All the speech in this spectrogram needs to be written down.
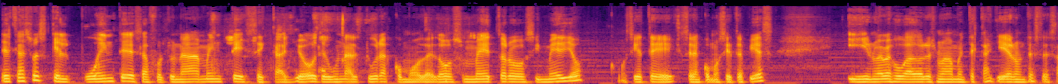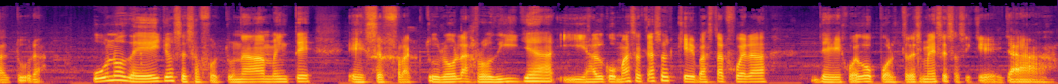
El caso es que el puente desafortunadamente se cayó de una altura como de dos metros y medio, como siete, serían como siete pies, y nueve jugadores nuevamente cayeron desde esa altura. Uno de ellos desafortunadamente eh, se fracturó la rodilla y algo más. El caso es que va a estar fuera de juego por tres meses, así que ya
